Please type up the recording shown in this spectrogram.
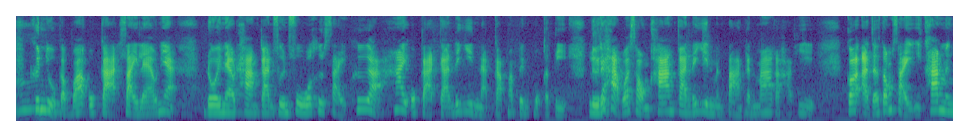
อืมขึ้นอยู่กับว่าโอกาสใส่แล้วเนี่ยโดยแนวทางการฟื้นฟูก็คือใส่เพื่อให้โอกาสการได้ยินน่ะกลับมาเป็นปกติ หรือถ้าหากว่าสองข้างการได้ยินมันต่างกันมากอะค่ะพี่ก็อาจจะต้องใส่อีกข้างหนึ่ง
